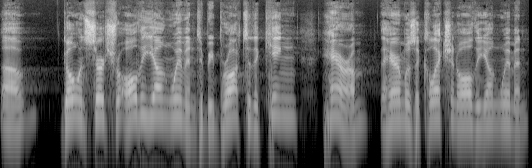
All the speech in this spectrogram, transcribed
uh, go and search for all the young women to be brought to the king harem. The harem was a collection of all the young women.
